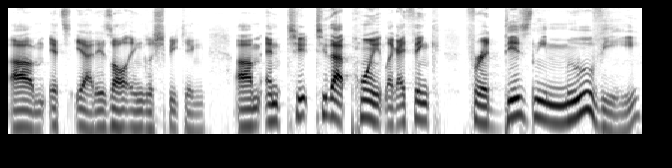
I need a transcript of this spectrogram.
um, it's yeah, it is all English speaking. Um, and to to that point, like I think for a Disney movie,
